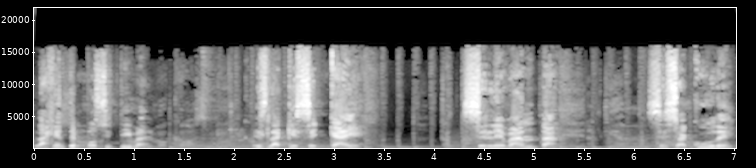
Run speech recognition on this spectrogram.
La gente positiva es la que se cae, se levanta, se sacude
